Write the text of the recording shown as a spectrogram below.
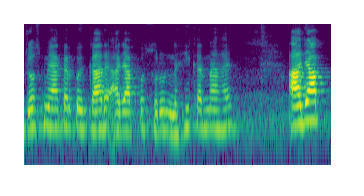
जोश में आकर कोई कार्य आज आपको शुरू नहीं करना है। आज आप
